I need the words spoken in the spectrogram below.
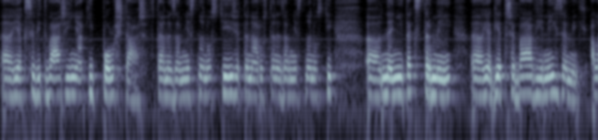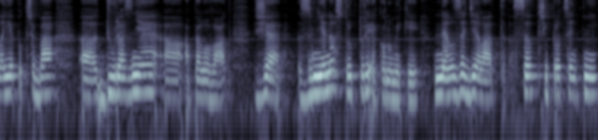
eh, jak se vytváří nějaký polštář v té nezaměstnanosti, že ten nárůst té nezaměstnanosti eh, není tak strmý, jak je třeba v jiných zemích. Ale je potřeba důrazně apelovat, že změna struktury ekonomiky nelze dělat s 3%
